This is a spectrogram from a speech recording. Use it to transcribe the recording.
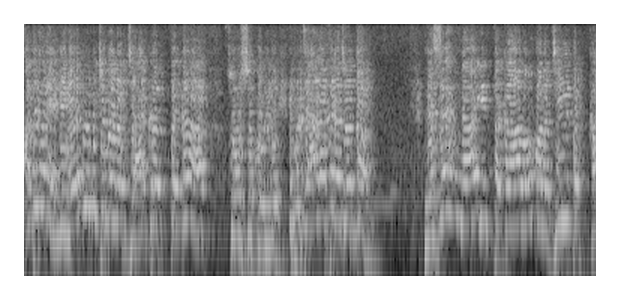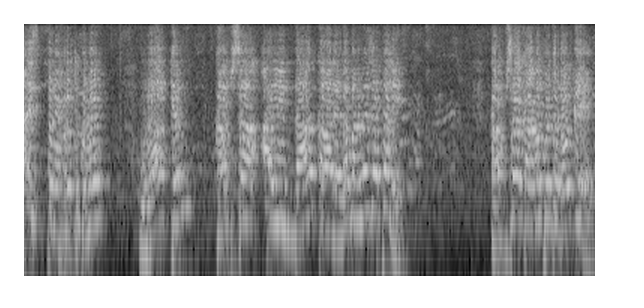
అందుకనే మీరేమి వినుచున్నారో జాగ్రత్తగా చూసుకోండి ఇప్పుడు జాగ్రత్తగా చూద్దాం. నిజంగా ఇంతకాలం మన జీవిత క్రైస్తవ బ్రతుకులో వాక్యం కబ్జా అయిందా కాలేదా మనమే చెప్పాలి. కబ్జా కాకపోతే ఓకే.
